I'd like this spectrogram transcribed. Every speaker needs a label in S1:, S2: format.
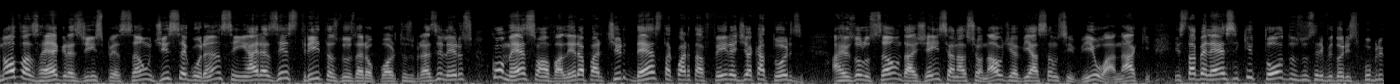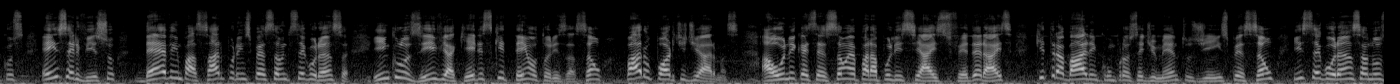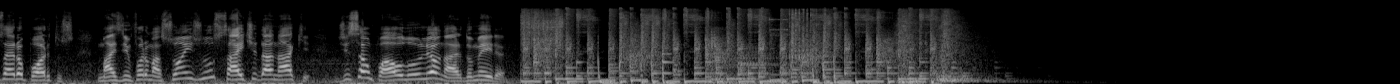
S1: Novas regras de inspeção de segurança em áreas restritas dos aeroportos brasileiros começam a valer a partir desta quarta-feira, dia 14. A resolução da Agência Nacional de Aviação Civil, a ANAC, estabelece que todos os servidores públicos em serviço devem passar por inspeção de segurança, inclusive aqueles que têm autorização para o porte de armas. A única exceção é para policiais federais que trabalhem com procedimentos de inspeção e segurança nos aeroportos. Mais informações no site da ANAC. De São Paulo, Leonardo Meira.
